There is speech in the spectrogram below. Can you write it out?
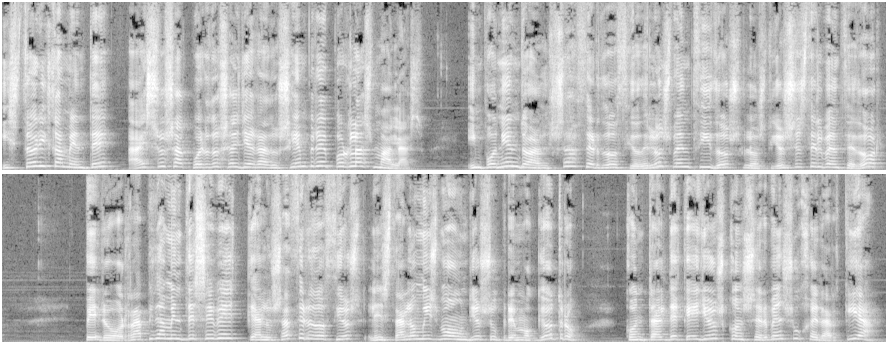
Históricamente, a esos acuerdos ha llegado siempre por las malas, imponiendo al sacerdocio de los vencidos los dioses del vencedor. Pero rápidamente se ve que a los sacerdocios les da lo mismo un dios supremo que otro, con tal de que ellos conserven su jerarquía.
